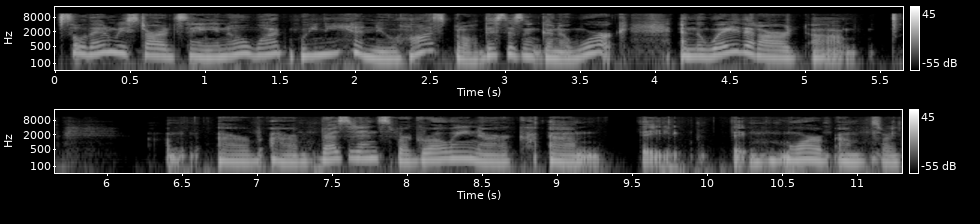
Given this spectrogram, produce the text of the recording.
So then we started saying, you know what? We need a new hospital. This isn't going to work. And the way that our um, um, our, our residents were growing, our um, the, the more um, sorry,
